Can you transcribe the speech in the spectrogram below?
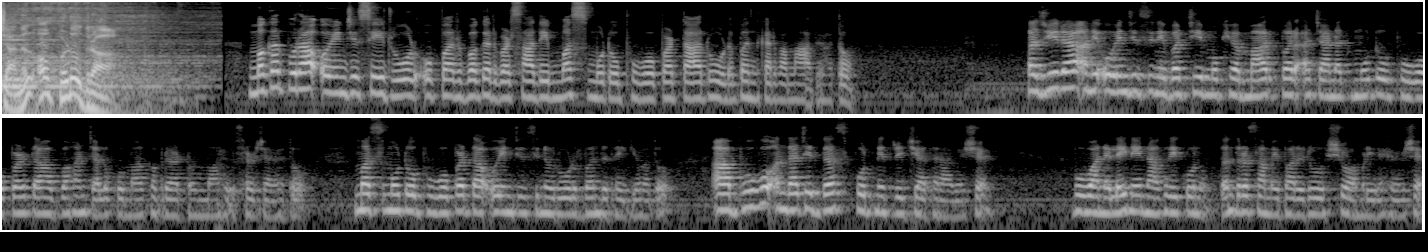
Channel of Vadodara Makarpura ONGC road ઉપર વગર વરસાદે મસ મોટો ભૂવો પડતા રોડ બંધ કરવામાં આવ્યો હતો. હજીરા અને ઓએનજીસીની વચ્ચે મુખ્ય માર્ગ પર અચાનક મોટો ભૂવો પડતા વાહન ચાલકોમાં ગભરાટનો માહોલ સર્જાયો હતો. મસ મોટો ભૂવો પડતા ઓએનજીસીનો રોડ બંધ થઈ ગયો હતો. આ ભૂવો અંદાજે દસ ફૂટની ત્રિજ્યા ધરાવે છે. ભૂવાને લઈને નાગરિકોનો તંત્ર સામે ભારે રોષ જોવા મળી રહ્યો છે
